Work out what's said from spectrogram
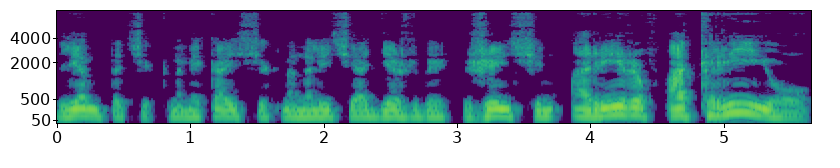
ленточек, намекающих на наличие одежды женщин-ариров Акрио.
